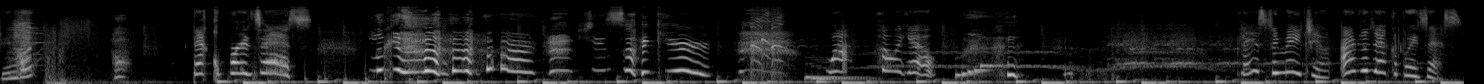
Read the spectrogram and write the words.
In there? Oh, Deku Princess! Look at her! She's so cute! What? Who are you? Pleased to meet you. I'm the Deku Princess.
